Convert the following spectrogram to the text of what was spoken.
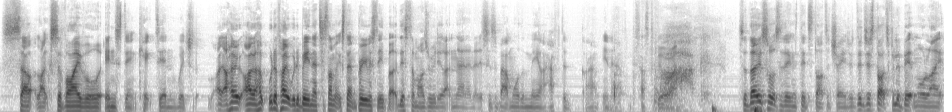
self, like survival instinct kicked in, which I, I, hope, I would have hoped would have been there to some extent previously, but this time I was really like, no, no, no, this is about more than me. I have to, I, you know, this has to be alright. So those sorts of things did start to change. It did just start to feel a bit more like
